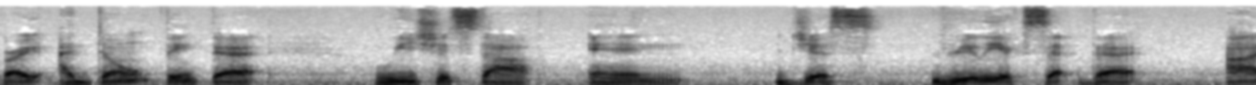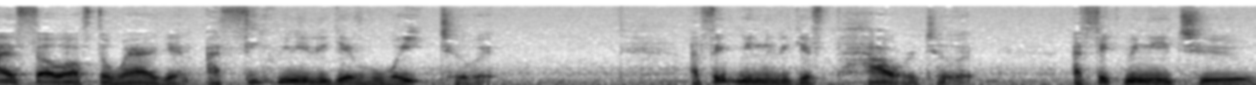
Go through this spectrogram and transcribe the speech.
right? I don't think that we should stop and just really accept that I fell off the wagon. I think we need to give weight to it. I think we need to give power to it. I think we need to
